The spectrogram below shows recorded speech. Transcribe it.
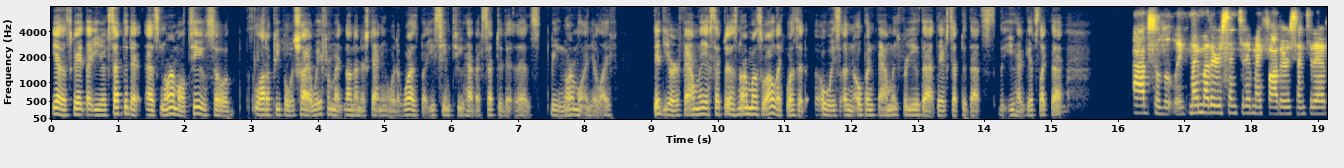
yeah, that's great that you accepted it as normal too. So a lot of people would shy away from it, not understanding what it was, but you seem to have accepted it as being normal in your life. Did your family accept it as normal as well? Like, was it always an open family for you that they accepted that that you had gifts like that? Absolutely. My mother is sensitive. My father is sensitive.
